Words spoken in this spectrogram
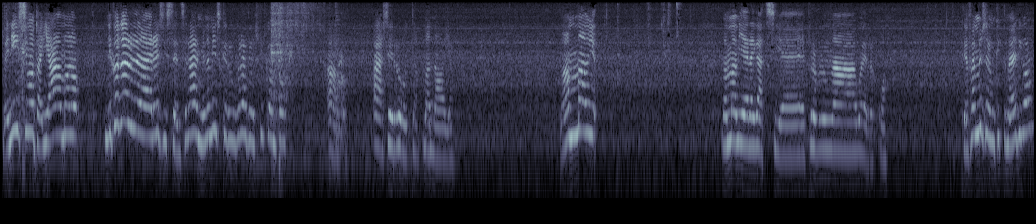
Benissimo, tagliamolo. Indicatore della resistenza. L'armi, la misca recuperate sul campo. Ah. Ah, si è rotta. Mannaia. Mamma mia. Mamma mia ragazzi, è proprio una guerra qua. Che fammi usare un kit medico?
